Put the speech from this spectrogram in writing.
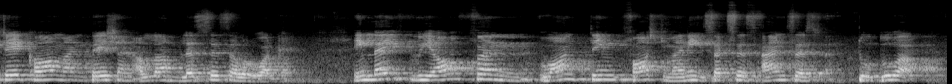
stay calm and patient, Allah blesses our work. In life, we often want things, fast money, success, answers to dua,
